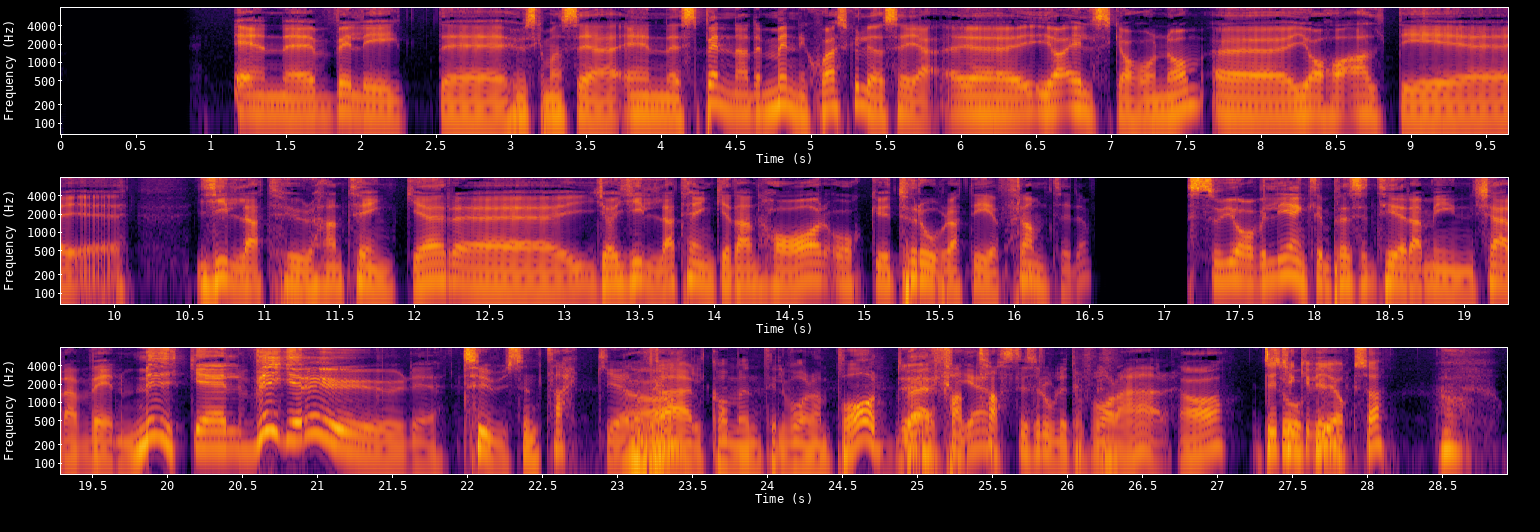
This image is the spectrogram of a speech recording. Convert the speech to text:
En eh, väldigt, eh, hur ska man säga, en spännande människa skulle jag säga. Eh, jag älskar honom. Jag har alltid gillat hur han tänker. Jag gillar tänket han har och tror att det är framtiden. Så jag vill egentligen presentera min kära vän Mikael Wigerud! Tusen tack! Ja. Välkommen till våran podd. Verkligen. Fantastiskt roligt att få vara här. Ja, Det tycker vi också.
